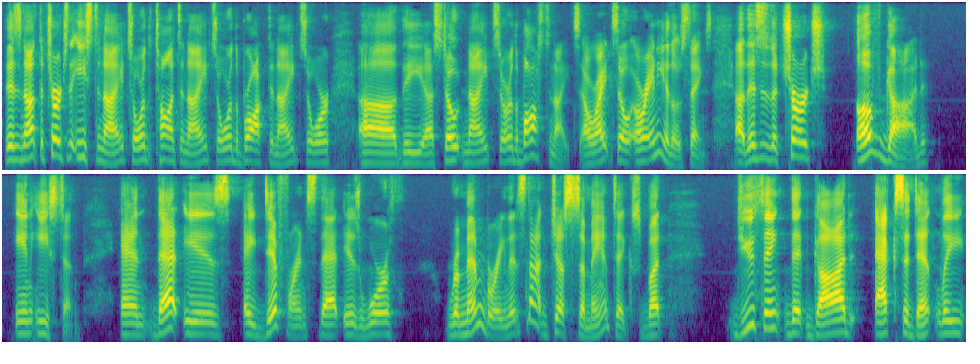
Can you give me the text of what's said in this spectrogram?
This is not the church of the Eastonites or the Tauntonites or the Brocktonites or uh, the uh, or the Bostonites, all right? So, or any of those things. Uh, this is the church of God in Easton. And that is a difference that is worth remembering. That it's not just semantics, but do you think that God accidentally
